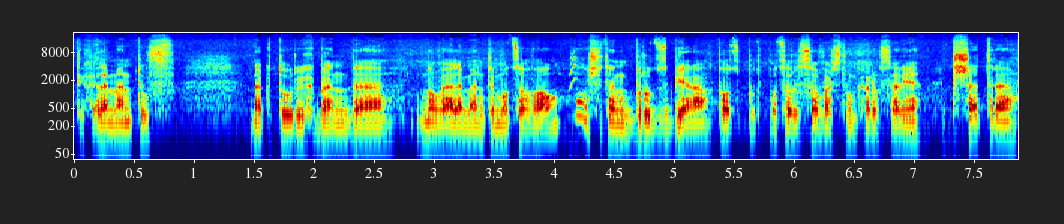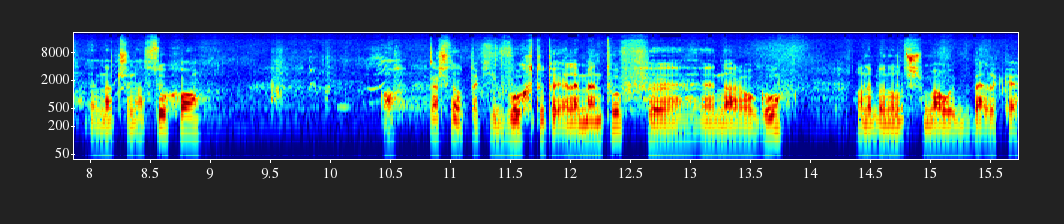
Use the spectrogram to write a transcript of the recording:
tych elementów, na których będę nowe elementy mocował. No się ten brud zbiera, po, po, co rysować tą karoserię. Przetrę, znaczy na sucho. O, zacznę od takich dwóch tutaj elementów e, na rogu. One będą trzymały belkę,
